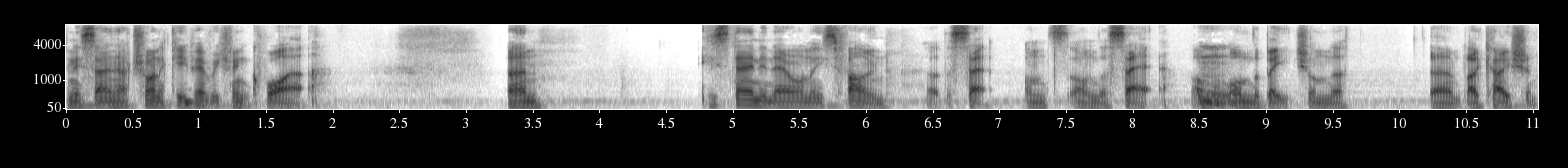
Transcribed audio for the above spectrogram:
and he's saying they're trying to keep everything quiet, and he's standing there on his phone at the set on on the set on, Mm. on the beach on the um, location.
